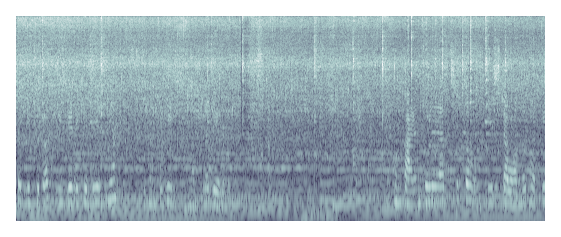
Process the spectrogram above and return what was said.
তো কিছুটা ফ্রিজে রেখে দিয়েছিলাম। সেখান থেকে মশলা দেবো এখন কারেন্ট চলে যাচ্ছে তো ফ্রিজটা বন্ধ থাকে।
